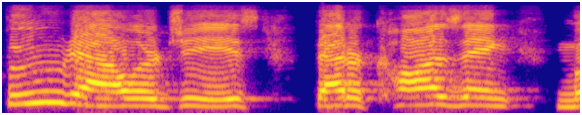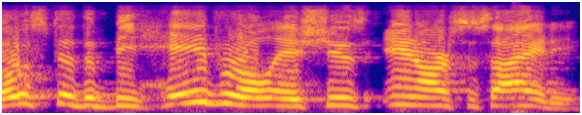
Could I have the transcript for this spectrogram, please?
food allergies that are causing most of the behavioral issues in our society?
